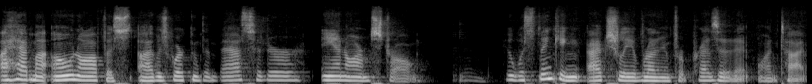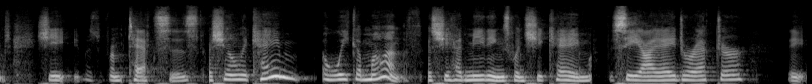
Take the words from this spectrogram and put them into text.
I had my own office. I was working with Ambassador Anne Armstrong, who was thinking actually of running for president one time. She was from Texas. She only came a week a month. She had meetings when she came. The CIA director, the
